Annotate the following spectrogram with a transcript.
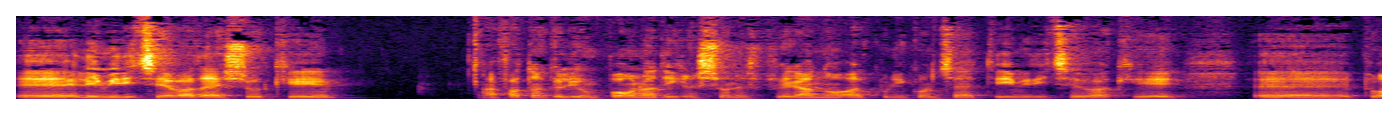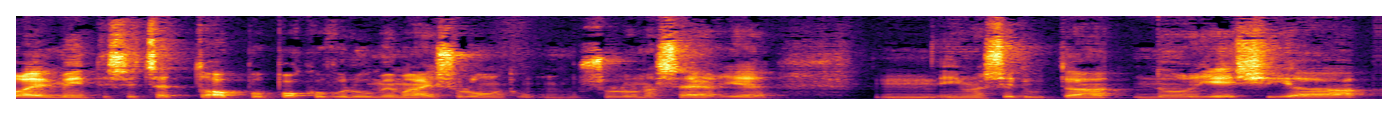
eh, lei mi diceva adesso che ha fatto anche lì un po' una digressione spiegando alcuni concetti, mi diceva che eh, probabilmente se c'è troppo poco volume, magari solo, un, solo una serie mh, mm, in una seduta, non riesci a uh,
